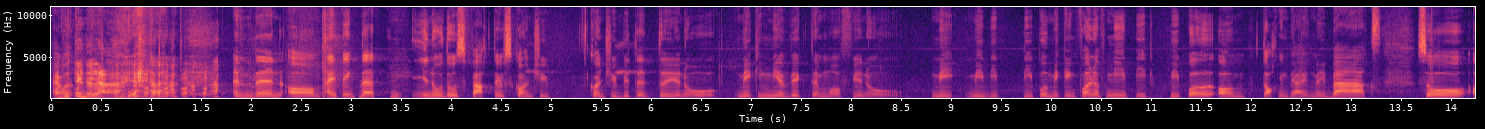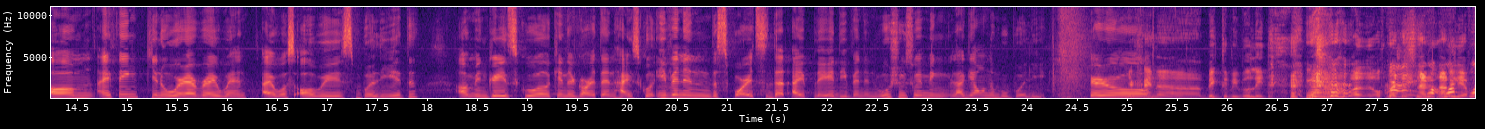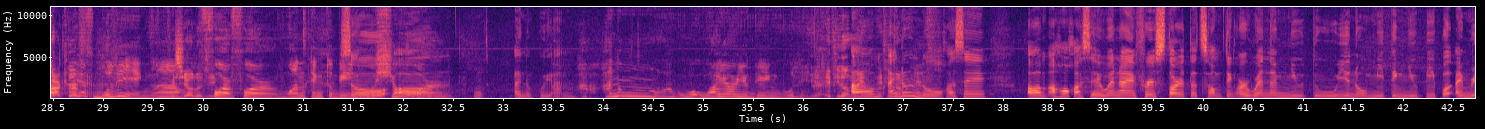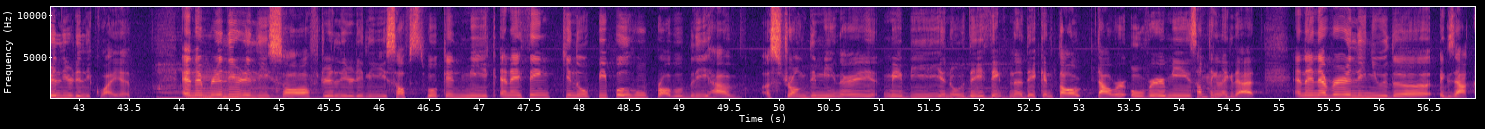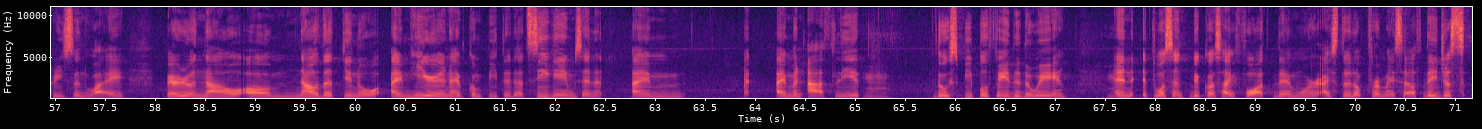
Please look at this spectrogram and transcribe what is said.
I was, Buti na yeah, lang. yeah. And then um, I think that you know those factors contrib- contributed to you know making me a victim of you know may- maybe people making fun of me, pe- people um, talking behind my backs. So um, I think you know wherever I went, I was always bullied. Um, in grade school, kindergarten, high school, even in the sports that I played, even in wushu, swimming, lagi akong nabubully. Pero You're kind of big to be bullied. well, of course, it's not, what, not really a what factor kind of of bullying uh, physiology. for for wanting to be in so wushu or um, ano po yan? anong wh- why are you being bullied? Yeah, if you don't mind. Um, you I don't don't mind. know kasi um, ako kasi when I first started something or when I'm new to, you know, meeting new people, I'm really really quiet. And I'm really really soft, really really soft-spoken, meek, and I think, you know, people who probably have a strong demeanor, maybe, you know, they think mm-hmm. na they can tow- tower over me, something like mm-hmm. that. And I never really knew the exact reason why. Pero now, um, now that, you know, I'm here and I've competed at SEA Games and I'm I'm an athlete, mm-hmm. those people faded away. And it wasn't because I fought them or I stood up for myself. They just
